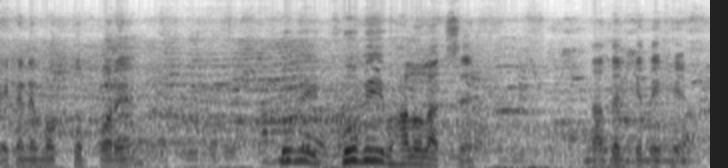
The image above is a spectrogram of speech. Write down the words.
এখানে মক্তব পড়ে। খুবই খুবই ভালো লাগছে তাদেরকে দেখে।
